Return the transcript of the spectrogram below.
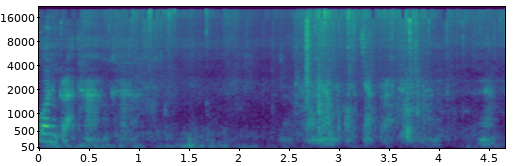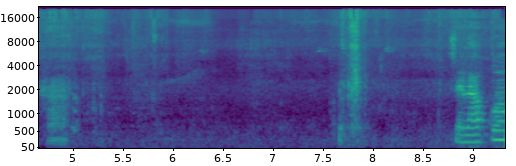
ก้นกระถางค่ะแล้วก็นำออกจากกระถางนะคะ เสร็จแล้วก็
